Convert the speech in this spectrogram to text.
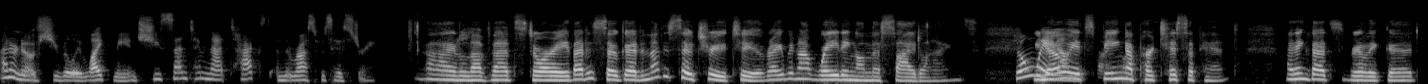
I don't know if she really liked me. And she sent him that text, and the rest was history. Oh, I love that story. That is so good. And that is so true too, right? We're not waiting on the sidelines. Don't wait. You know, it's being a participant. I think that's really good.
